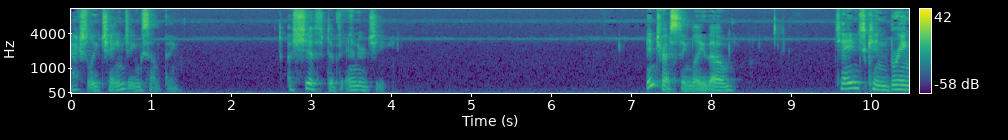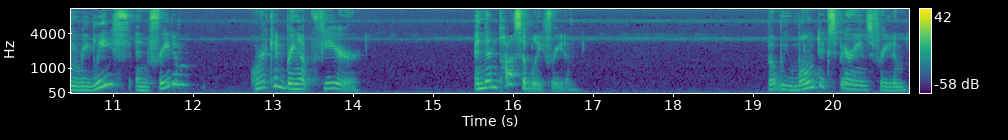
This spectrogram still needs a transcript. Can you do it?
actually changing something. A shift of energy. Interestingly, though, change can bring relief and freedom, or it can bring up fear and then possibly freedom. But we won't experience freedom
